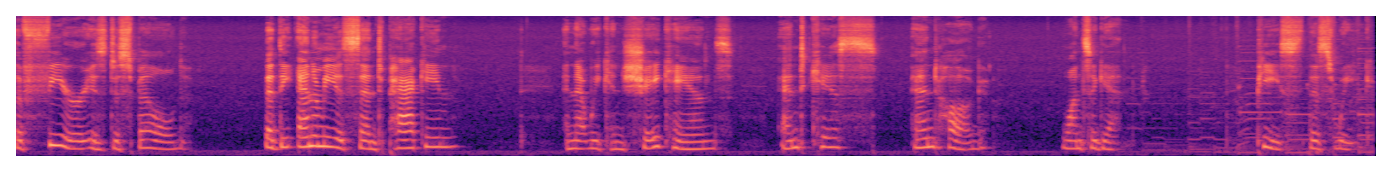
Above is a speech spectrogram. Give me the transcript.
the fear is dispelled, that the enemy is sent packing, and that we can shake hands and kiss and hug once again. Peace this week.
